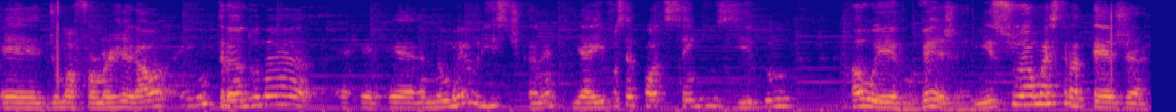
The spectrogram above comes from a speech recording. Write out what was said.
é, de uma forma geral entrando na é, é, é, numa heurística, né? E aí você pode ser induzido ao erro. Veja, isso é uma estratégia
